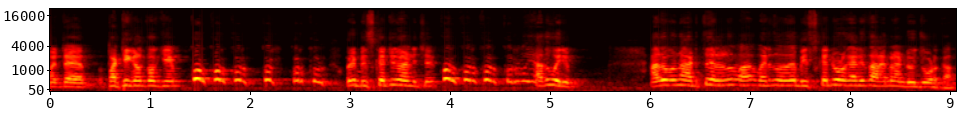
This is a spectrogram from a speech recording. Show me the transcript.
മറ്റേ പട്ടികൾക്കൊക്കെയും ഒരു ബിസ്ക്കറ്റ് കാണിച്ച് അത് വരും. അത് വന്ന് അടുത്ത് വരുന്നത് ബിസ്ക്കറ്റ് കൊടുക്കാൻ തലമ രണ്ട് വെച്ച് കൊടുക്കാം.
